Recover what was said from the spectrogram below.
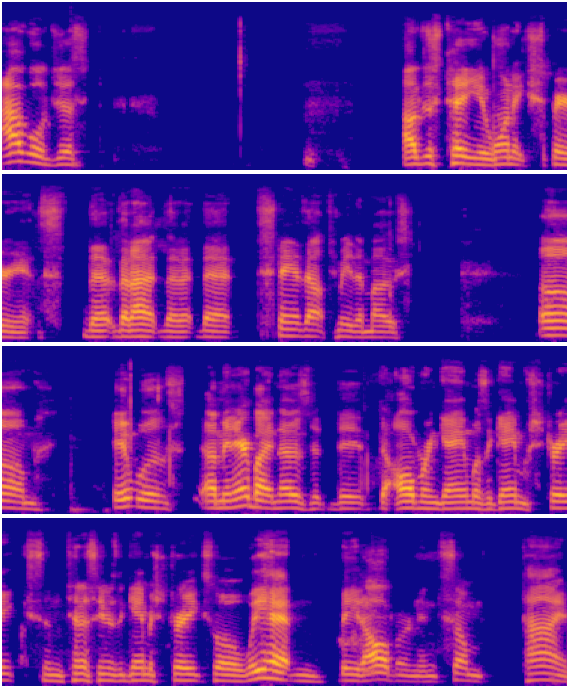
I will just I'll just tell you one experience that that I that that stands out to me the most. Um it was I mean everybody knows that the, the Auburn game was a game of streaks and Tennessee was a game of streaks. Well, we hadn't beat Auburn in some time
